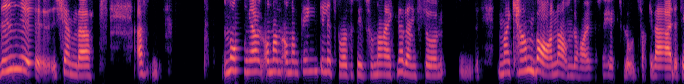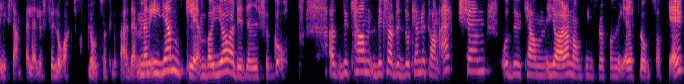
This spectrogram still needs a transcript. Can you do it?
vi kände att alltså, många, om man, om man tänker lite på vad som finns på marknaden så man kan varna om du har ett för högt blodsockervärde till exempel eller för lågt blodsockervärde. Men egentligen, vad gör det dig för gott? Att du kan, det är klart, då kan du ta en action och du kan göra någonting för att få ner ett blodsocker.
